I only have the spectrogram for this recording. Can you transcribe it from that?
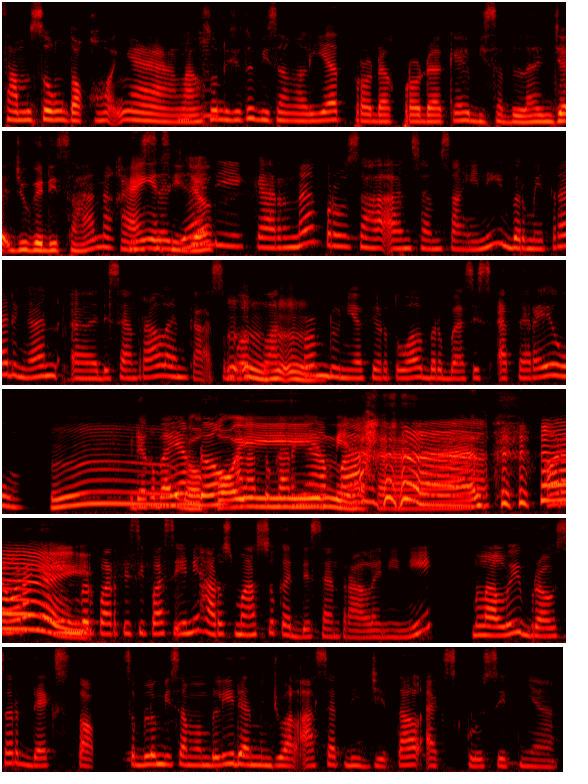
Samsung tokonya, langsung di situ bisa ngelihat produk-produknya, bisa belanja juga di sana kayaknya Bisa sih jadi karena perusahaan Samsung ini bermitra dengan eh, Decentraland Kak, sebuah Mm-mm, platform dunia virtual berbasis Ethereum. Hmm, Udah kebayang dong alat tukarnya apa? ya kan? Orang-orang yang ingin berpartisipasi ini harus masuk ke Decentraland ini melalui browser desktop sebelum bisa membeli dan menjual aset digital eksklusifnya.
